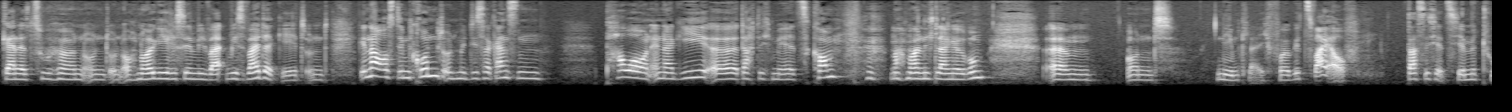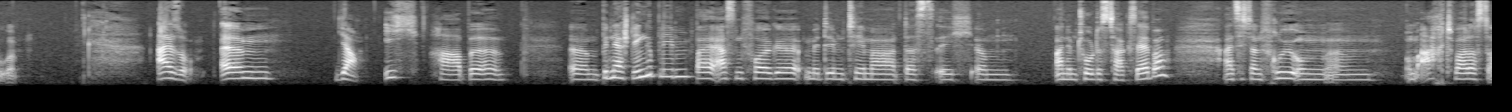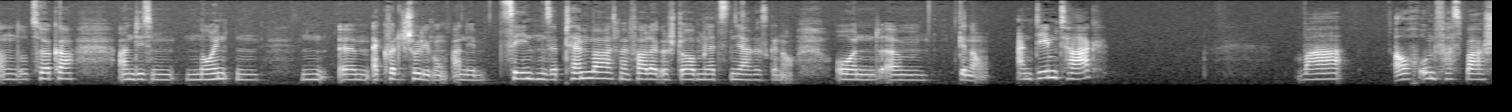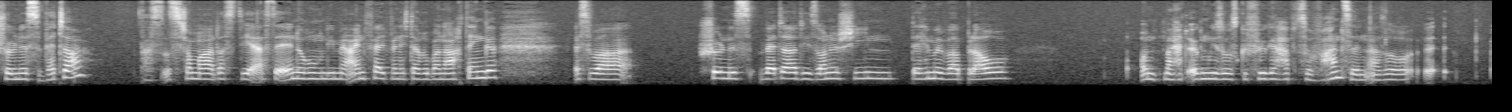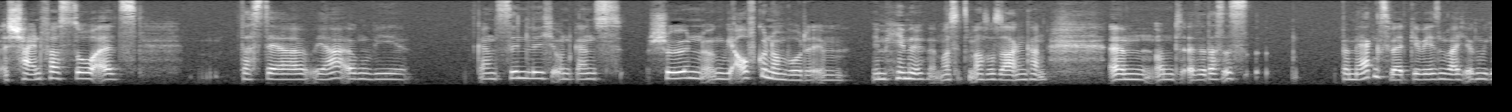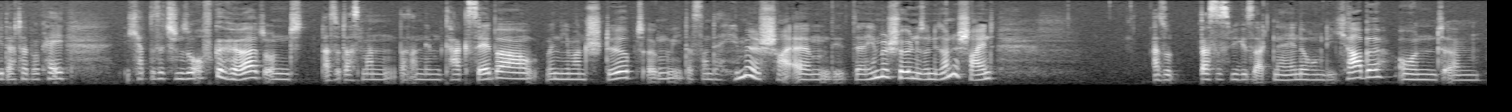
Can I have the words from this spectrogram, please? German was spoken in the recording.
gerne zuhören und, und auch neugierig sind, wie, wie es weitergeht. Und genau aus dem Grund und mit dieser ganzen Power und Energie äh, dachte ich mir jetzt, komm, mach mal nicht lange rum ähm, und nehme gleich Folge 2 auf, das ich jetzt hiermit tue. Also, ähm, ja, ich habe, ähm, bin ja stehen geblieben bei der ersten Folge mit dem Thema, dass ich ähm, an dem Todestag selber, als ich dann früh um ähm, um acht war das dann so circa, an diesem 9. Ähm, äh, Entschuldigung, an dem 10. September ist mein Vater gestorben, letzten Jahres, genau. Und ähm, genau, an dem Tag war auch unfassbar schönes Wetter. Das ist schon mal das die erste Erinnerung, die mir einfällt, wenn ich darüber nachdenke. Es war schönes Wetter, die Sonne schien, der Himmel war blau, und man hat irgendwie so das Gefühl gehabt, so Wahnsinn. Also äh, es scheint fast so, als dass der ja irgendwie ganz sinnlich und ganz schön irgendwie aufgenommen wurde im, im Himmel, wenn man es jetzt mal so sagen kann. Ähm, und also das ist bemerkenswert gewesen, weil ich irgendwie gedacht habe, okay, ich habe das jetzt schon so oft gehört und also dass man, dass an dem Tag selber, wenn jemand stirbt, irgendwie, dass dann der Himmel ähm, die, der Himmel schön ist und die Sonne scheint also das ist wie gesagt eine Erinnerung, die ich habe. Und ähm,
